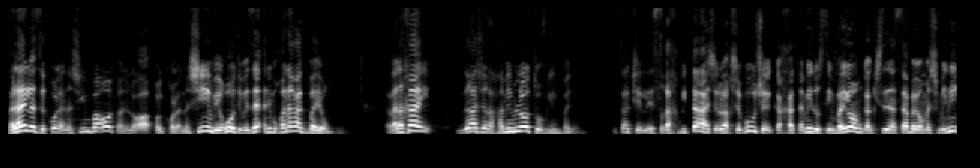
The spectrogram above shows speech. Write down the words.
בלילה זה כל הנשים באות, אני לא כל הנשים ויראו אותי וזה, אני מוכנה רק ביום. עכשיו ההלכה היא, גזירה של רחמים לא טובלים ביום. יש מושג של אסרח ביתה, שלא יחשבו שככה תמיד עושים ביום, גם כשזה נעשה ביום השמיני.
